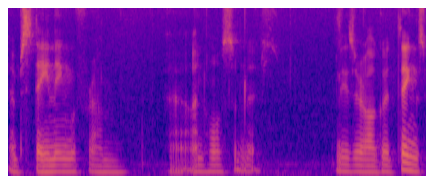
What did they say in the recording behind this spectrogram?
abstaining from uh, unwholesomeness. These are all good things.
